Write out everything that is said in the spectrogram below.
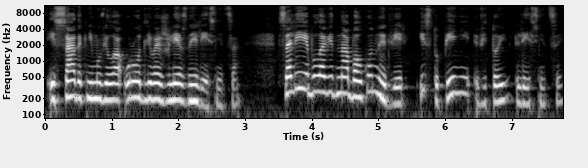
Из сада к нему вела уродливая железная лестница – с аллеи была видна балконная дверь и ступени витой лестницы.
